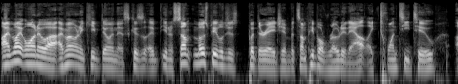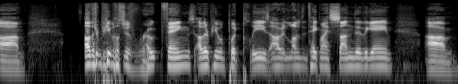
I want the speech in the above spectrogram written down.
I might want to uh, I might want to keep doing this because you know some most people just put their age in, but some people wrote it out like twenty two. Um, other people just wrote things. Other people put please. Oh, I would love to take my son to the game. Um,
